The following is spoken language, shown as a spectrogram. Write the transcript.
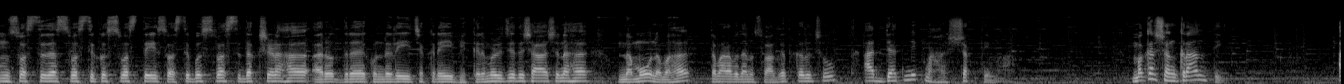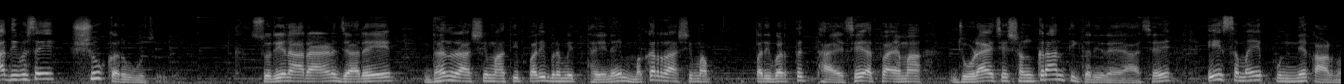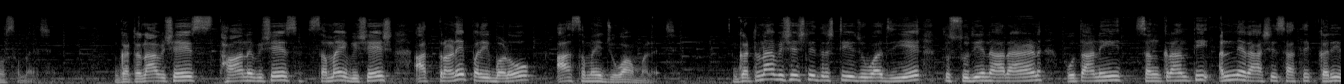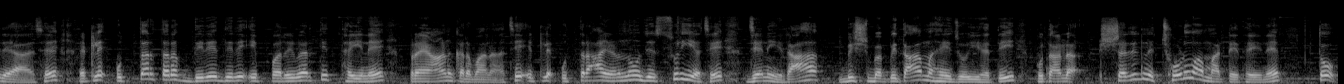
ઓમ સ્વસ્તિ સ્વસ્તિ કુસ્વસ્તિ સ્વસ્તિ પુસ્વસ્તિ દક્ષિણ અરુદ્ર કુંડલી ચક્રે વિક્રમર્જિત શાસન નમો નમઃ તમારા બધાનું સ્વાગત કરું છું આધ્યાત્મિક મહાશક્તિમાં. મકર સંક્રાંતિ. આ દિવસે શું કરવું જોઈએ? સૂર્યનારાયણ જ્યારે ધન રાશિમાંથી પરિભ્રમિત થઈને મકર રાશિમાં પરિવર્તિત થાય છે અથવા એમાં જોડાય છે, સંક્રાંતિ કરી રહ્યા છે, એ સમયે પુણ્યકાળનો સમય છે. ઘટના વિશેષ, સ્થાન વિશેષ, સમય વિશેષ, આ ત્રણેય પરિબળો આ સમયે જોવા મળે છે. ઘટના વિશેષની દ્રષ્ટિએ જોવા જઈએ તો સૂર્યનારાયણ પોતાની સંક્રાંતિ અન્ય રાશિ સાથે કરી રહ્યા છે એટલે ઉત્તર તરફ ધીરે ધીરે એ પરિવર્તિત થઈને પ્રયાણ કરવાના છે એટલે ઉત્તરાયણનો જે સૂર્ય છે જેની રાહ વિશ્વ પિતામહે જોઈ હતી, પોતાના શરીરને છોડવા માટે થઈને, તો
